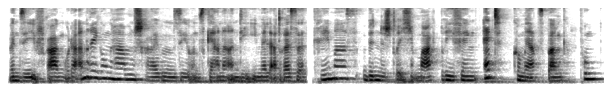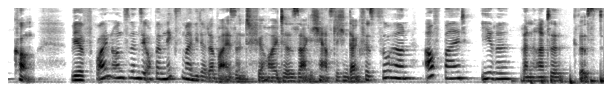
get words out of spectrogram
Wenn Sie Fragen oder Anregungen haben, schreiben Sie uns gerne an die E-Mail-Adresse kremers-marktbriefing at commerzbank.com. Wir freuen uns, wenn Sie auch beim nächsten Mal wieder dabei sind. Für heute sage ich herzlichen Dank fürs Zuhören. Auf bald, Ihre Renate Christ.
